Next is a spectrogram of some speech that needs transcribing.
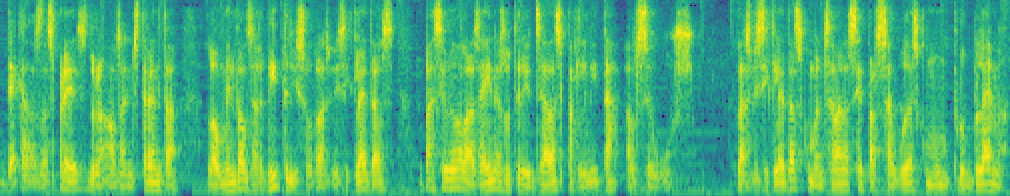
Dècades després, durant els anys 30, l'augment dels arbitris sobre les bicicletes va ser una de les eines utilitzades per limitar el seu ús. Les bicicletes començaven a ser percebudes com un problema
